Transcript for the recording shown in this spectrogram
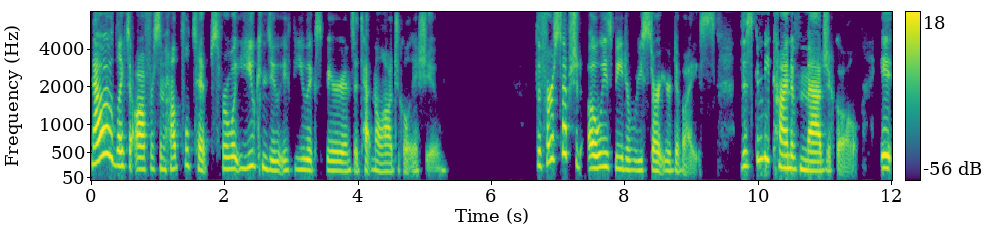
Now, I would like to offer some helpful tips for what you can do if you experience a technological issue. The first step should always be to restart your device. This can be kind of magical. It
